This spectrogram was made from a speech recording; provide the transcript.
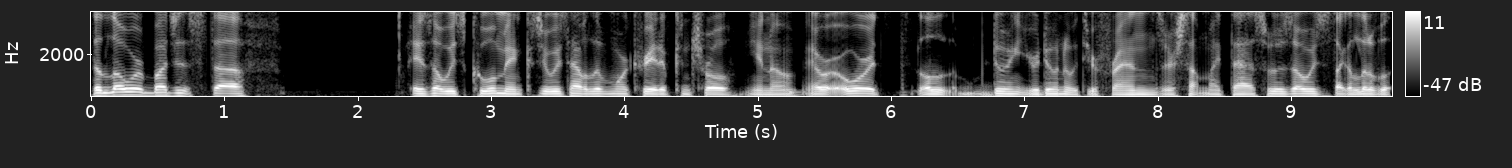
the lower budget stuff. Is always cool, man, because you always have a little more creative control, you know, or or it's doing you're doing it with your friends or something like that. So it's always just like a little bit.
